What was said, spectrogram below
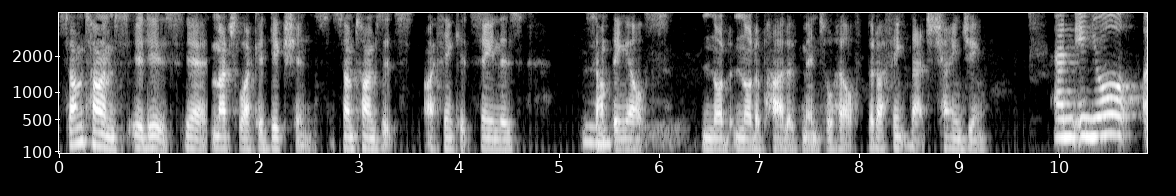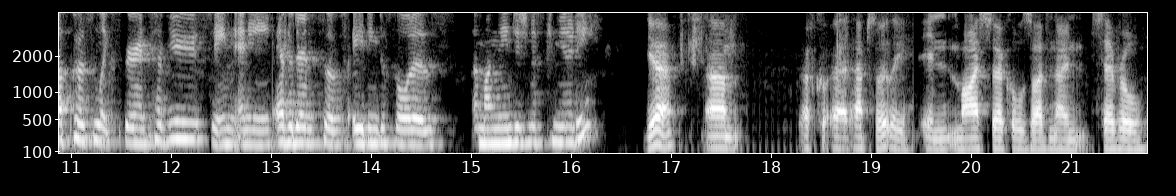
Sometimes it is, yeah, much like addictions. Sometimes it's, I think it's seen as mm. something else not not a part of mental health. But I think that's changing. And in your uh, personal experience, have you seen any evidence of eating disorders among the Indigenous community? Yeah, um, of course, uh, absolutely. In my circles, I've known several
